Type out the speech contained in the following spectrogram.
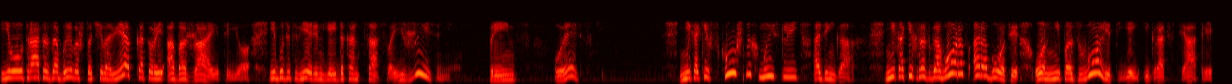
Его утрата забыла, что человек, который обожает ее и будет верен ей до конца своей жизни, принц Уэльский. Никаких скучных мыслей о деньгах, никаких разговоров о работе. Он не позволит ей играть в театре.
